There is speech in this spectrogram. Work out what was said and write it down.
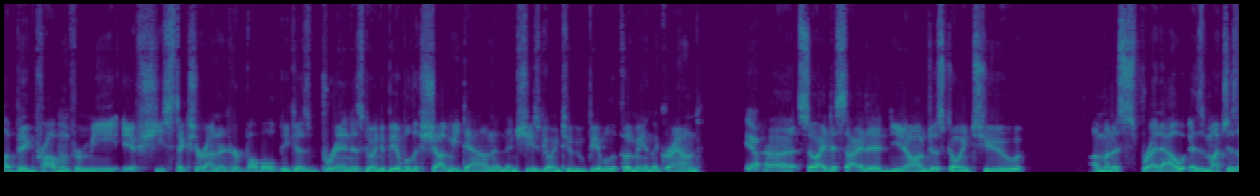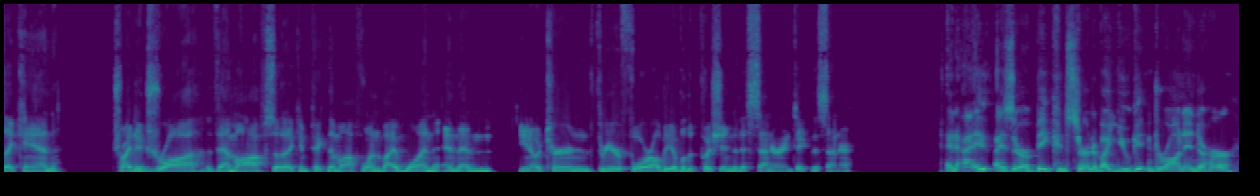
a big problem for me if she sticks around in her bubble because Bryn is going to be able to shut me down and then she's going to be able to put me in the ground. Yeah. Uh, so I decided, you know, I'm just going to I'm going to spread out as much as I can, try to draw them off so that I can pick them off one by one, and then you know, turn three or four, I'll be able to push into the center and take the center. And I, is there a big concern about you getting drawn into her?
